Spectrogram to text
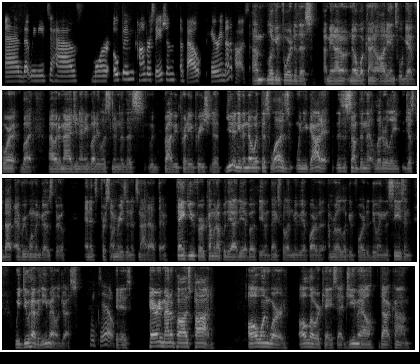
and that we need to have more open conversations about perimenopause I'm looking forward to this. I mean, I don't know what kind of audience we'll get for it, but I would imagine anybody listening to this would probably be pretty appreciative. You didn't even know what this was when you got it. This is something that literally just about every woman goes through. And it's for some reason it's not out there. Thank you for coming up with the idea, both of you, and thanks for letting me be a part of it. I'm really looking forward to doing the season. We do have an email address. we do It is perimenopausepod, all one word, all lowercase at gmail.com.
